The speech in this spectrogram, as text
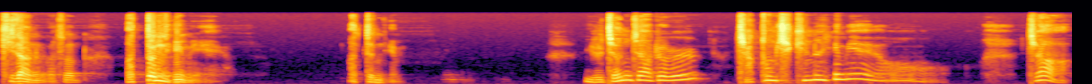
기라는 것은 어떤 힘이에요? 어떤 힘? 유전자를 작동시키는 힘이에요. 자,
